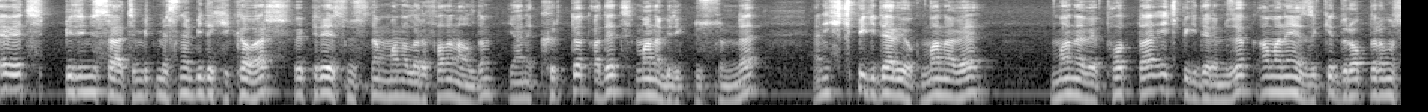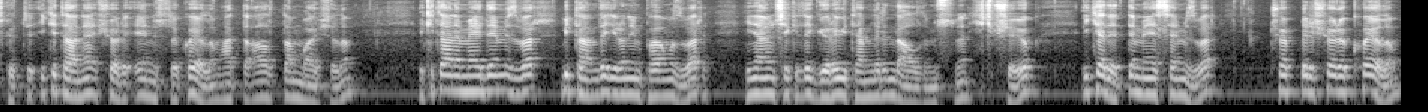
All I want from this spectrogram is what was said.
Evet birinci saatin bitmesine bir dakika var ve Prius'un üstünden manaları falan aldım. Yani 44 adet mana birikti üstümde. Yani hiçbir gider yok. Mana ve mana ve potta hiçbir giderimiz yok. Ama ne yazık ki droplarımız kötü. İki tane şöyle en üste koyalım. Hatta alttan başlayalım. İki tane MD'miz var. Bir tane de Iron Impa'mız var. Yine aynı şekilde görev itemlerini de aldım üstünden. Hiçbir şey yok. İki adet de MS'miz var. Çöpleri şöyle koyalım.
